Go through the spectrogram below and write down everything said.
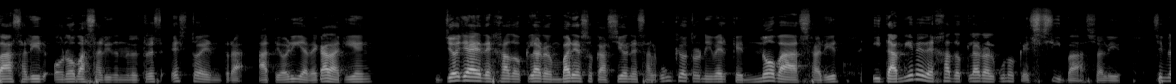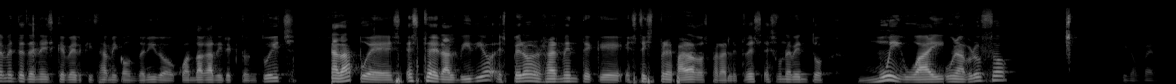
va a salir o no va a salir en el 3. Esto entra a teoría de cada quien. Yo ya he dejado claro en varias ocasiones algún que otro nivel que no va a salir y también he dejado claro alguno que sí va a salir. Simplemente tenéis que ver quizá mi contenido cuando haga directo en Twitch. Nada, pues este era el vídeo. Espero realmente que estéis preparados para el E3. Es un evento muy guay. Un abrazo y nos vemos.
